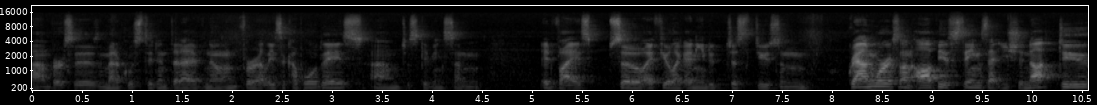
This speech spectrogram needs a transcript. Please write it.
um, versus a medical student that I've known for at least a couple of days, um, just giving some advice. So I feel like I need to just do some groundworks on obvious things that you should not do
